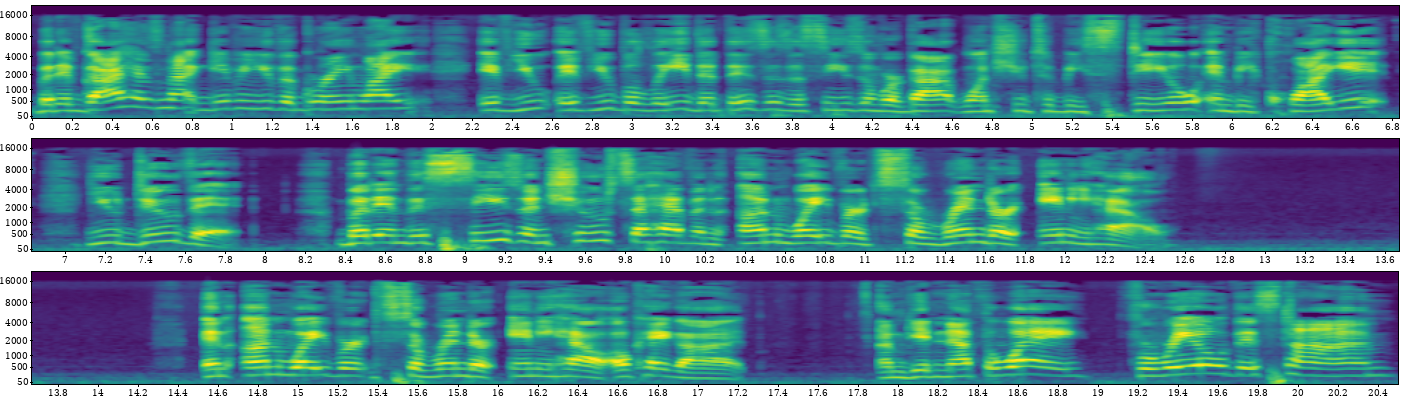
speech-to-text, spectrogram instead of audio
But if God has not given you the green light, if you if you believe that this is a season where God wants you to be still and be quiet, you do that. But in this season, choose to have an unwavered surrender anyhow. An unwavered surrender anyhow. Okay, God, I'm getting out the way for real this time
